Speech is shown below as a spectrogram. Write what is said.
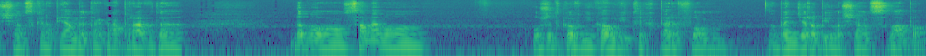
się skrapiamy tak naprawdę. No bo samemu użytkownikowi tych perfum no będzie robiło się słabo.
